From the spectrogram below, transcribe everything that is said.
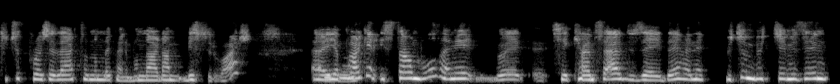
küçük projeler tanımladık. Hani bunlardan bir sürü var. E, yaparken İstanbul hani böyle e, şey kentsel düzeyde hani bütün bütçemizin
